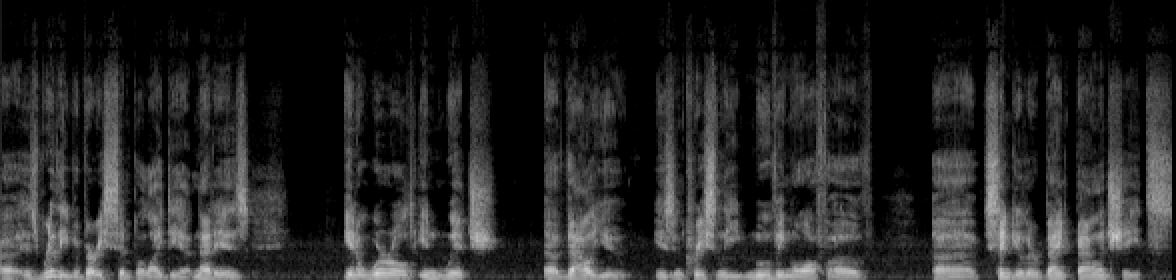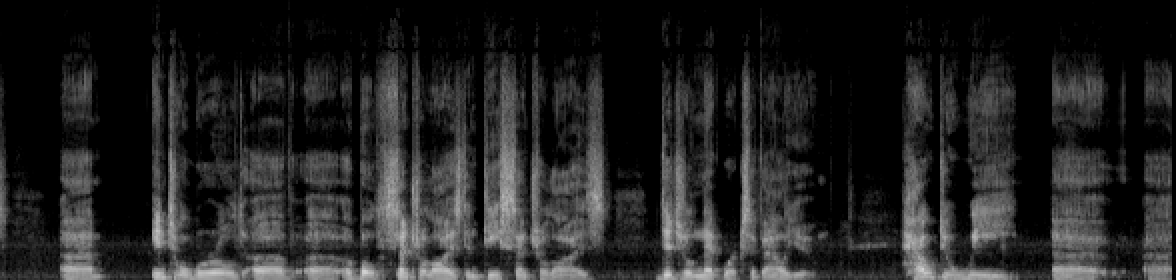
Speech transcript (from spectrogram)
uh, is really a very simple idea, and that is in a world in which uh, value is increasingly moving off of uh, singular bank balance sheets um, into a world of, uh, of both centralized and decentralized digital networks of value how do we uh, uh,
